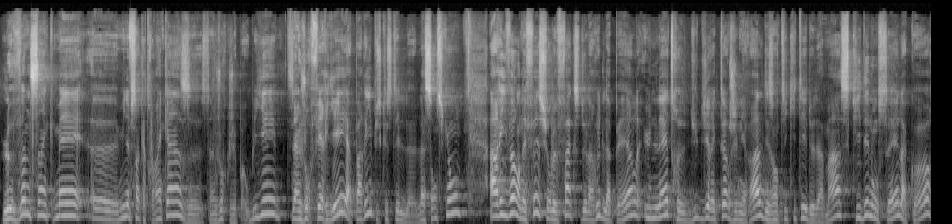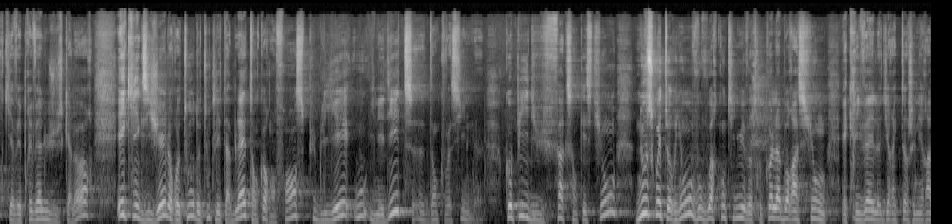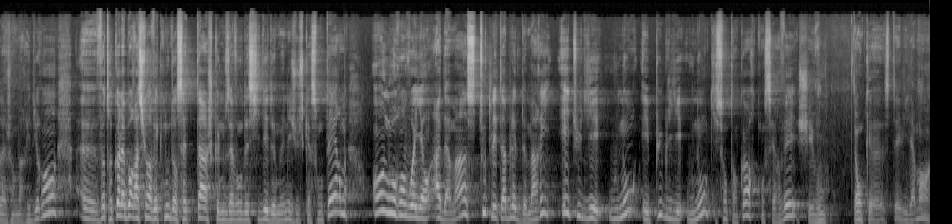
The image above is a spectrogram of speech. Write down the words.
Le 25 mai 1995, euh, c'est un jour que je n'ai pas oublié, c'est un jour férié à Paris puisque c'était l'Ascension, arriva en effet sur le fax de la rue de la Perle une lettre du directeur général des Antiquités de Damas qui dénonçait l'accord qui avait prévalu jusqu'alors et qui exigeait le retour de toutes les tablettes encore en France, publiées ou inédites. Donc voici une copie du fax en question. Nous souhaiterions vous voir continuer votre collaboration, écrivait le directeur général à Jean-Marie Durand, euh, votre collaboration avec nous dans cette tâche que nous avons décidé de mener jusqu'à son terme, en nous renvoyant à Damas toutes les tablettes de Marie, étudiées ou non et publiées ou non, qui sont encore conservées chez vous. Donc euh, c'était évidemment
